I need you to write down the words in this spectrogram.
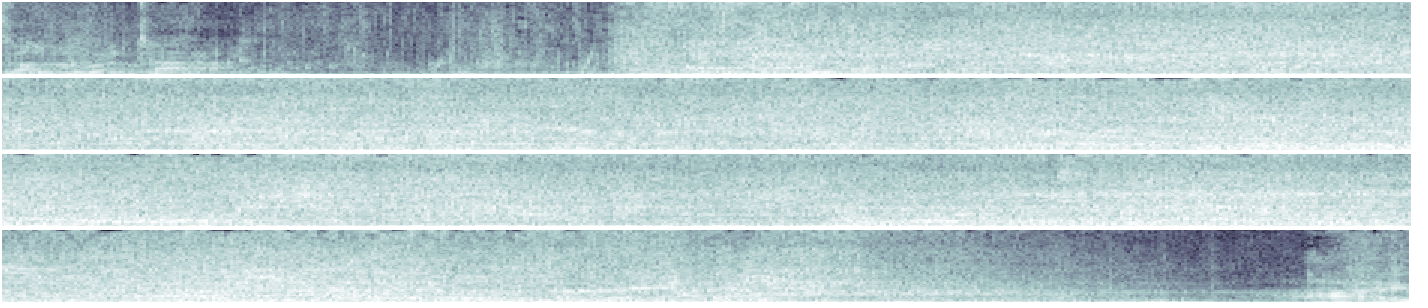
Is under attack. I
